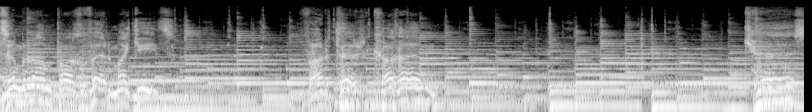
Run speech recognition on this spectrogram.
ձմրան պաղվեր մագից վարդեր քաղեմ քեզ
